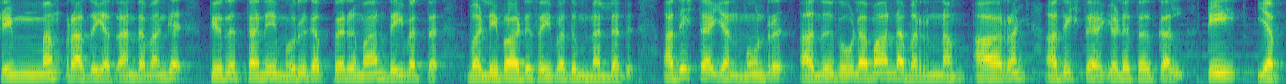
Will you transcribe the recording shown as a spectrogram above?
சிம்மம் ராசியை சார்ந்தவங்க திருத்தணி முருகப் பெருமான் தெய்வத்தை வழிபாடு செய்வதும் நல்லது. அதிர்ஷ்ட எண் மூன்று அனுகூலமான வர்ணம். ஆரஞ்ச் அதிர்ஷ்ட எழுத்துக்கள் டி எஃப்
